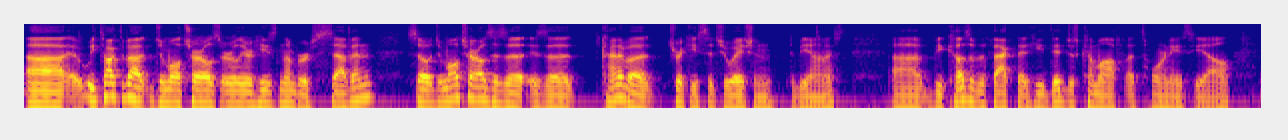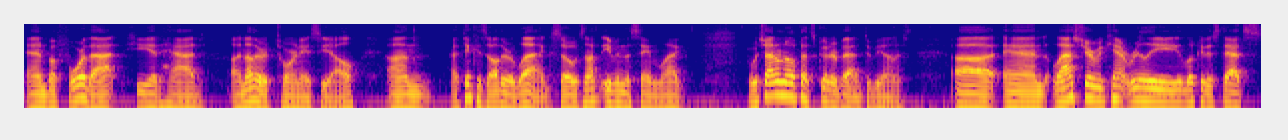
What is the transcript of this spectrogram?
Uh, we talked about Jamaal Charles earlier. He's number seven. So Jamaal Charles is a is a kind of a tricky situation, to be honest, uh, because of the fact that he did just come off a torn ACL, and before that he had had another torn ACL on I think his other leg. So it's not even the same leg, which I don't know if that's good or bad, to be honest. Uh, and last year we can't really look at his stats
